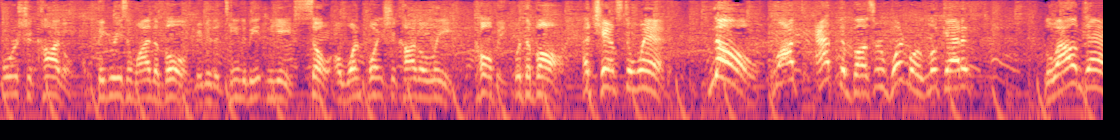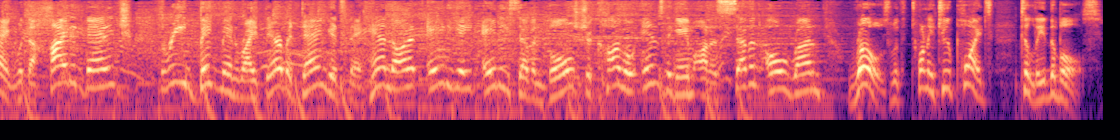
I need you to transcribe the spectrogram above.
for Chicago. A big reason why the Bulls, maybe the team to beat in the East. So, a one point Chicago lead. Kobe with the ball, a chance to win. No! Blocked at the buzzer. One more look at it. Luol Deng with the height advantage. Three big men right there, but Deng gets the hand on it. 88 87 Bulls. Chicago ends the game on a 7 0 run. Rose with 22 points to lead the Bulls.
